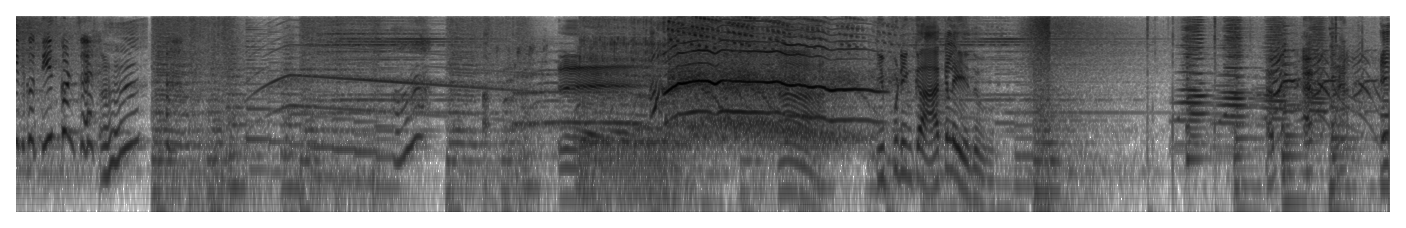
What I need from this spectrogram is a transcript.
ఇదిగో తీసుకోండి సార్. ఇప్పుడు ఇంకా ఆకలేదు ఏ,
